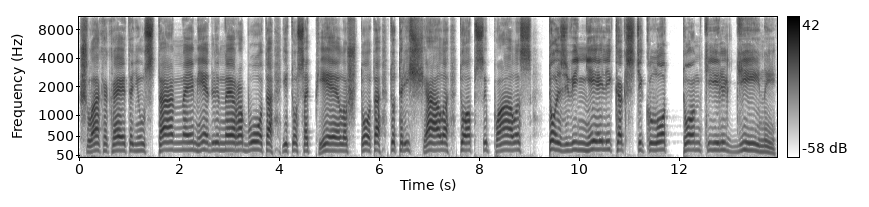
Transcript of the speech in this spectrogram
шла какая-то неустанная медленная работа, и то сопело что-то, то трещало, то обсыпалось, то звенели, как стекло, тонкие льдины.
